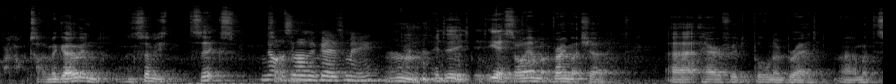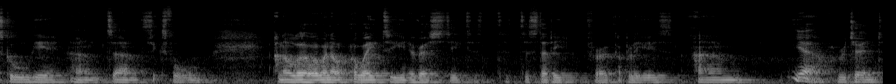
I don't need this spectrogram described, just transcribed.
quite a long time ago in 76. Not something. as long ago as me. Mm, indeed. yes, I am very much a uh, Hereford born and bred. I um, went to school here and um, sixth form and although I went away to university to, to, to study for a couple of years, um, yeah, I returned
